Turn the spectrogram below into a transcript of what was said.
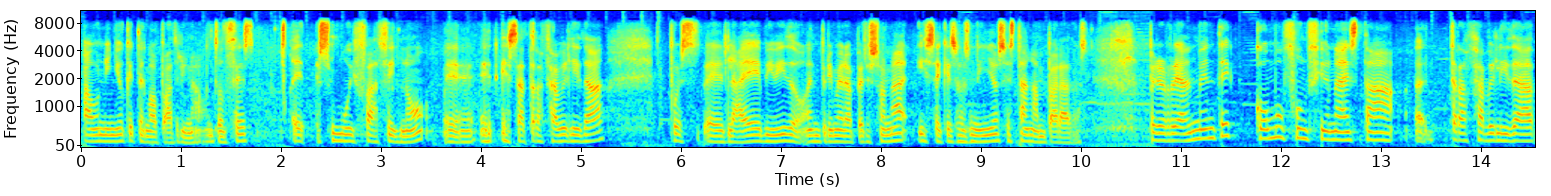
a un niño que tengo apadrinado. Entonces eh, es muy fácil, ¿no? Eh, e-, esa trazabilidad pues eh, la he vivido en primera persona y sé que esos niños están amparados. Pero realmente, ¿cómo funciona esta trazabilidad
